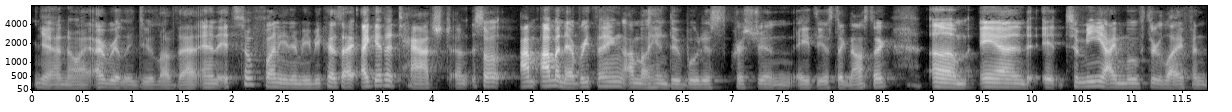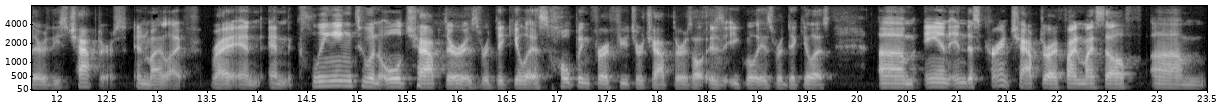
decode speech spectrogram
Yeah, no, I, I really do love that, and it's so funny to me because I, I get attached. Um, so I'm I'm an everything. I'm a Hindu, Buddhist, Christian, atheist, agnostic, um, and it to me, I move through life, and there are these chapters in my life, right? And and clinging to an old chapter is ridiculous. Hoping for a future chapter is is equally as ridiculous. Um, and in this current chapter, I find myself um,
